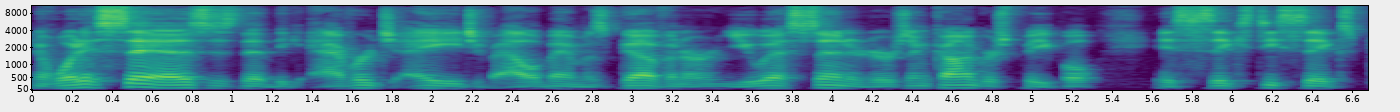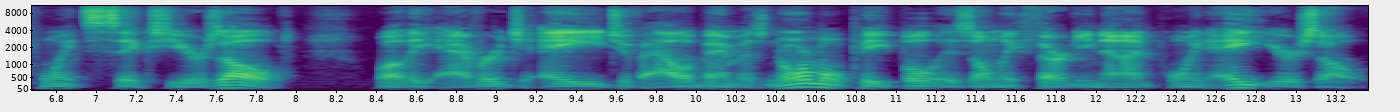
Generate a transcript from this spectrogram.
Now, what it says is that the average age of Alabama's governor, U.S. senators, and congresspeople is 66.6 years old, while the average age of Alabama's normal people is only 39.8 years old.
